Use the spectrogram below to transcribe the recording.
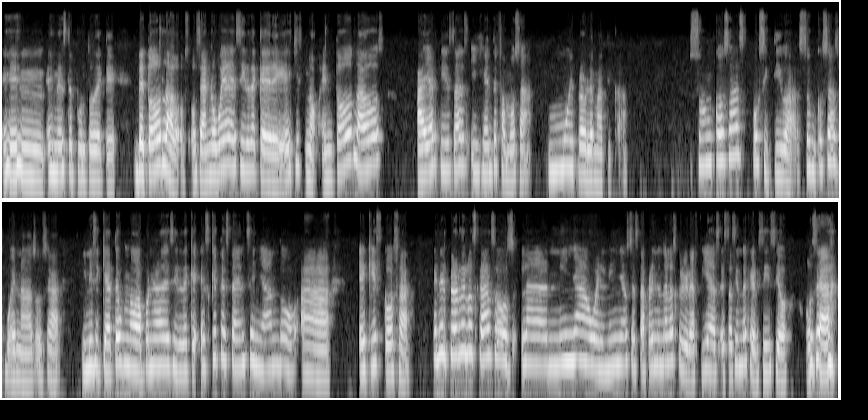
en, este punto de que de todos lados, o sea, no voy a decir de que de X, no, en todos lados hay artistas y gente famosa muy problemática. Son cosas positivas, son cosas buenas, o sea, y ni siquiera te me voy a poner a decir de que es que te está enseñando a X cosa. En el peor de los casos, la niña o el niño se está aprendiendo las coreografías, está haciendo ejercicio, o sea,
